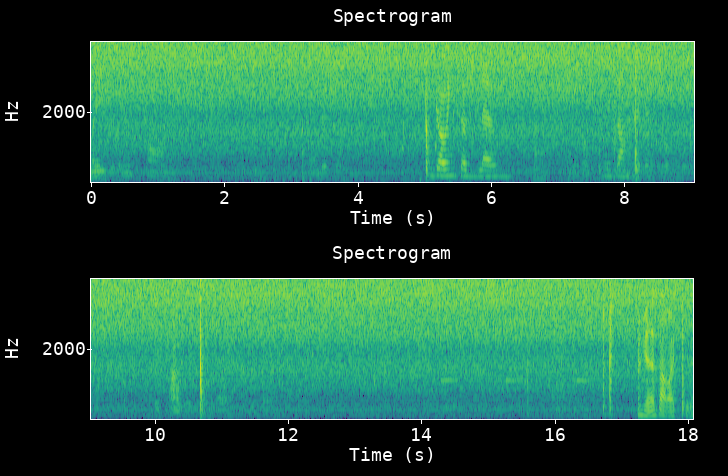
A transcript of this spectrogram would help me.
Blazes ain't spawn. That's ridiculous. I'm going so slow. It's on purpose. There's a ton of blazes over there. Okay, that's not my computer.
